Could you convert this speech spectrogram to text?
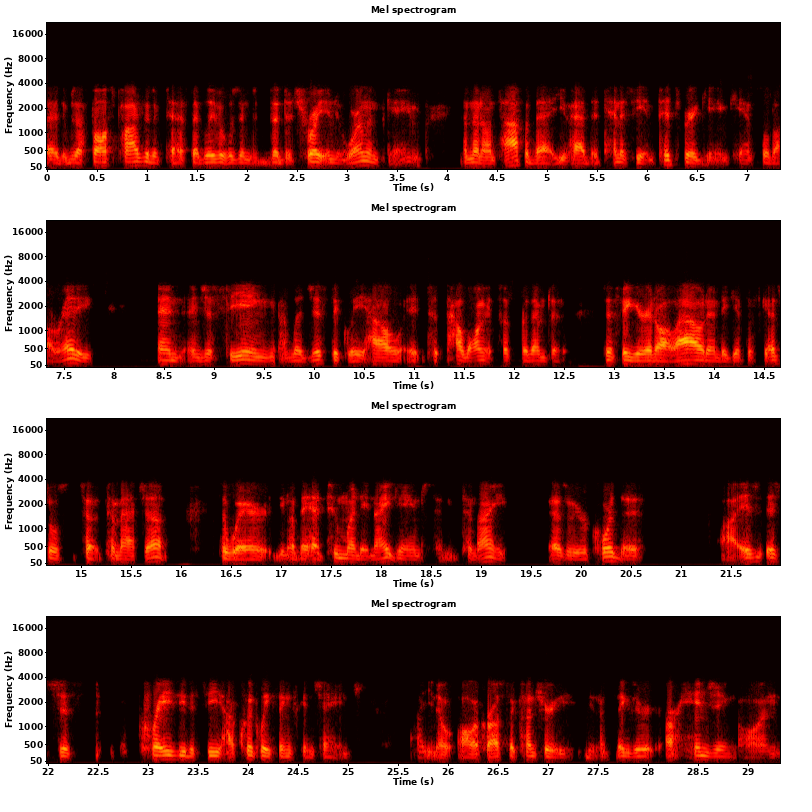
uh, it was a false positive test. I believe it was in the Detroit and New Orleans game. And then on top of that, you had the Tennessee and Pittsburgh game canceled already. And and just seeing logistically how it took how long it took for them to to figure it all out and to get the schedules to, to match up to where you know they had two Monday night games t- tonight as we record this. Uh, it's it's just crazy to see how quickly things can change. Uh, you know, all across the country, you know, things are, are hinging on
